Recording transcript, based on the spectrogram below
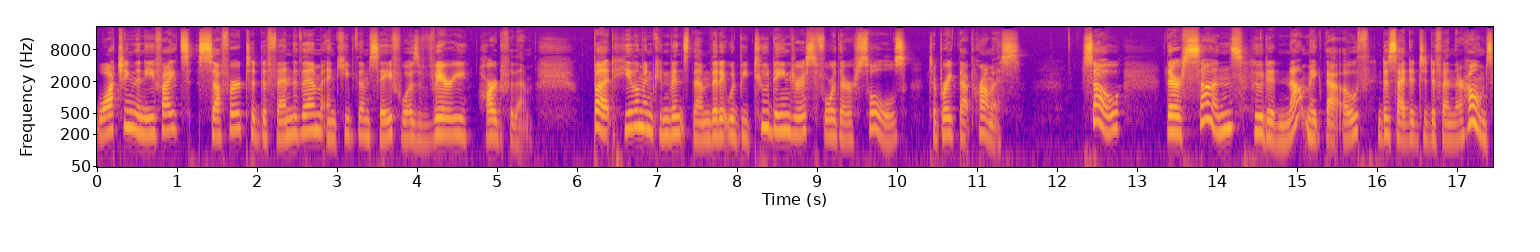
Watching the Nephites suffer to defend them and keep them safe was very hard for them. But Helaman convinced them that it would be too dangerous for their souls to break that promise. So, their sons, who did not make that oath, decided to defend their homes,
